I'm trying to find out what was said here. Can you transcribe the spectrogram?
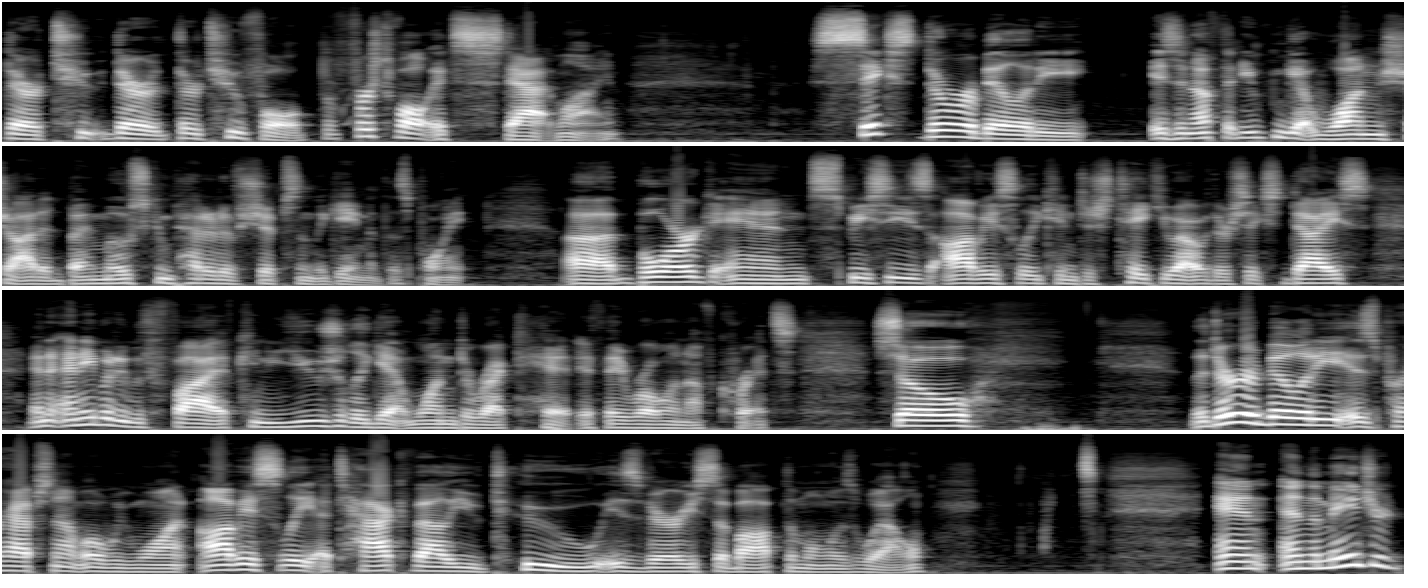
they're two they're they're twofold. But first of all, it's stat line. Six durability is enough that you can get one shotted by most competitive ships in the game at this point. Uh, Borg and species obviously can just take you out with their six dice, and anybody with five can usually get one direct hit if they roll enough crits. So the durability is perhaps not what we want. Obviously, attack value 2 is very suboptimal as well. And and the major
